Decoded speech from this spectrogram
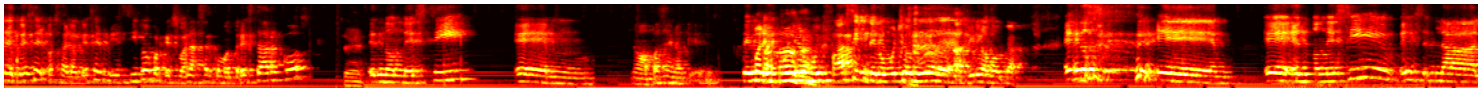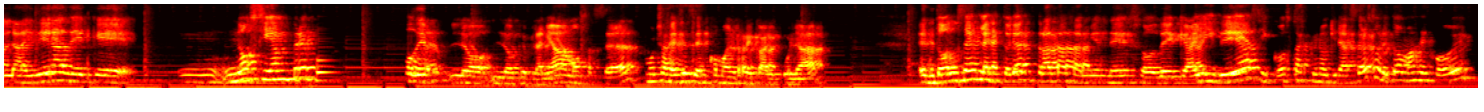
de lo que es el, o sea, lo que es el principio, porque van a ser como tres arcos, en donde sí. Em, no, pasa que no Tengo el spoiler muy fácil, tengo mucho miedo de abrir la boca. Entonces, eh, eh, en donde sí es la, la, idea de que mm, no siempre poder lo, lo, que planeábamos hacer, muchas veces es como el recalcular. Entonces la historia trata también de eso, de que hay ideas y cosas que uno quiere hacer, sobre todo más de joven,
